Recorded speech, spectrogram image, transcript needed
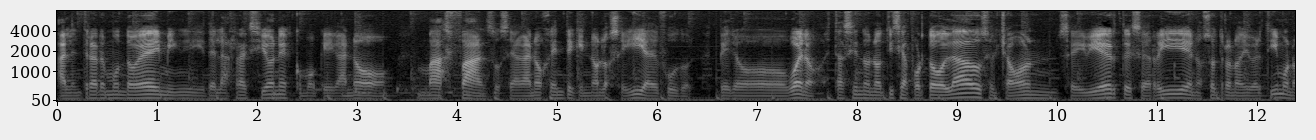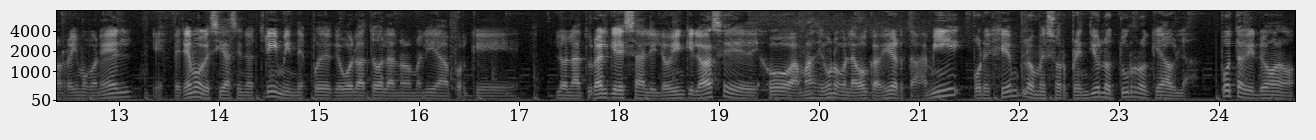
Al entrar al mundo gaming y de las reacciones, como que ganó más fans, o sea, ganó gente que no lo seguía de fútbol. Pero bueno, está haciendo noticias por todos lados, el chabón se divierte, se ríe, nosotros nos divertimos, nos reímos con él. Esperemos que siga haciendo streaming después de que vuelva a toda la normalidad, porque lo natural que le sale y lo bien que lo hace dejó a más de uno con la boca abierta. A mí, por ejemplo, me sorprendió lo turro que habla. Posta que no,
